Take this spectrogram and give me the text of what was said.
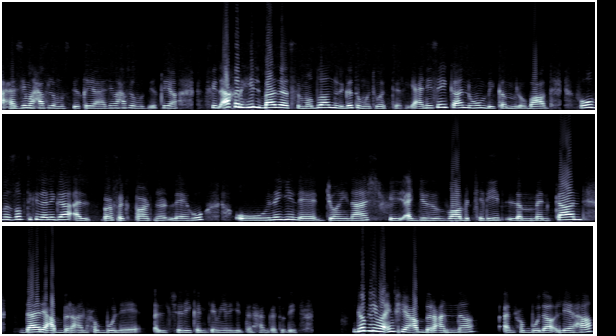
عزيمة حفلة موسيقية عزيمة حفلة موسيقية في الآخر هي اللي بادرت في الموضوع إنه لقيته متوتر. يعني زي كأنه هم بيكملوا بعض. فهو بالضبط كده لقى ال perfect partner له ونجي لجون ناش في الجزء الضابط شديد لما كان داير يعبر عن حبه للشريكة الجميلة جدا حقته دي. قبل ما يمشي يعبر عنها عن حبه ده ليها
